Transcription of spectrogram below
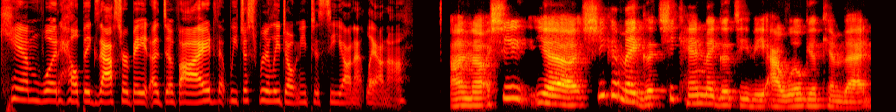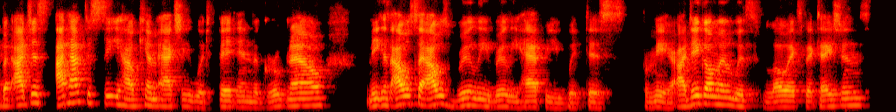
Kim would help exacerbate a divide that we just really don't need to see on Atlanta. I know she, yeah, she can make good. She can make good TV. I will give Kim that, but I just I'd have to see how Kim actually would fit in the group now, because I will say I was really really happy with this premiere. I did go in with low expectations,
